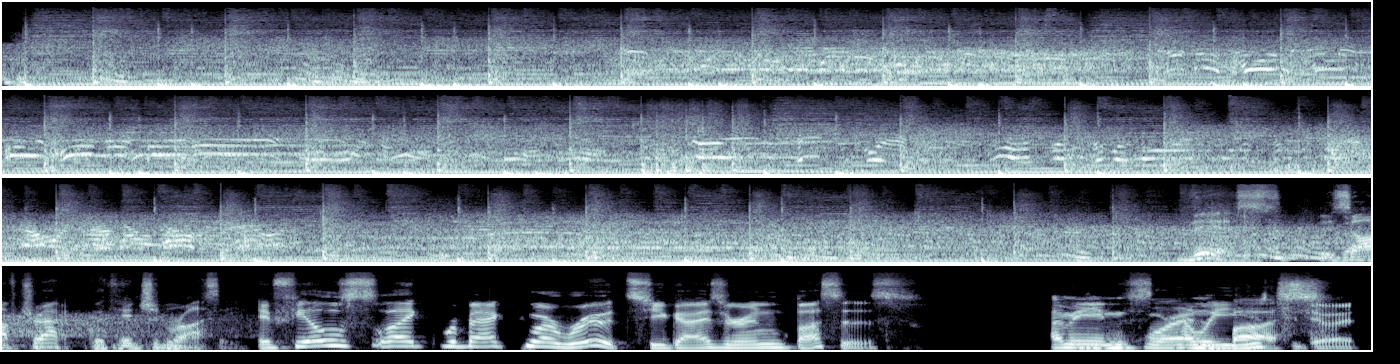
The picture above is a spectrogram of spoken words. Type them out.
This is Off Track with Hinch and Rossi. It feels like we're back to our roots. You guys are in buses. I mean, we're in we bus. used to do it.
